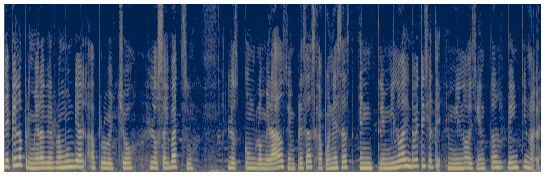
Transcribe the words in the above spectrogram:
ya que la Primera Guerra Mundial aprovechó los Saibatsu, los conglomerados de empresas japonesas entre 1927 y 1929,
